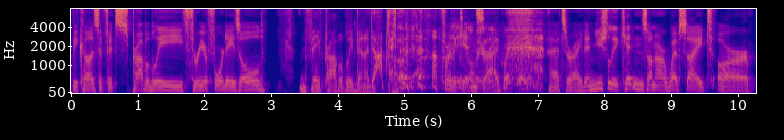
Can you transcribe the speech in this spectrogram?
because if it's probably three or four days old, they've probably been adopted Oh, yeah. for the They go kitten side. quickly. That's right. And usually kittens on our website are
